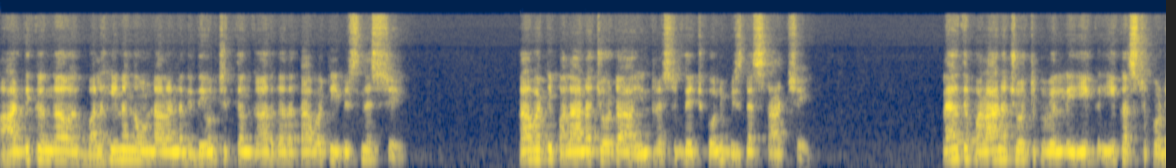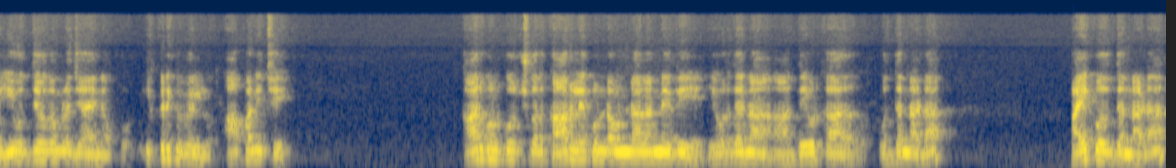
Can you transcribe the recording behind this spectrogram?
ఆర్థికంగా బలహీనంగా ఉండాలన్నది దేవుని చిత్తం కాదు కదా కాబట్టి ఈ బిజినెస్ చేయి. కాబట్టి పలానా చోట ఇంట్రెస్ట్ తెచ్చుకొని బిజినెస్ స్టార్ట్ చేయి. లేకపోతే పలానా చోటుకు వెళ్ళి ఈ ఈ కష్టపడు ఈ ఉద్యోగంలో జాయిన్ అవ్వు. ఇక్కడికి వెళ్ళు. ఆ పని చేయి. కారు కొనుక్కోవచ్చు కదా. కారు లేకుండా ఉండాలనేది ఎవరిదైనా దేవుడు కా వద్దన్నాడా? బైక్ వద్దన్నాడా?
